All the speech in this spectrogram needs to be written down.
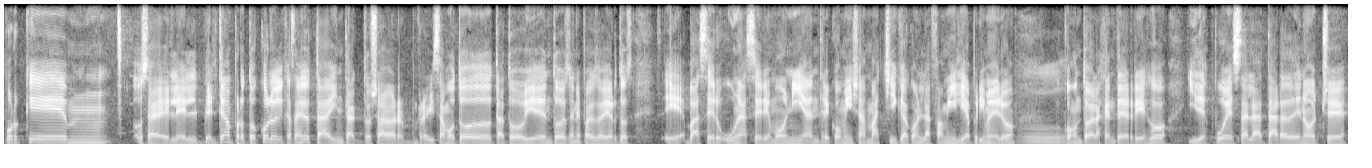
Porque, mm, o sea, el, el- el tema protocolo del casamiento está intacto. Ya revisamos todo, está todo bien, todo es en espacios abiertos. Eh, va a ser una ceremonia, entre comillas, más chica con la familia primero, Mm. con toda la gente de riesgo, y después a la tarde-noche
